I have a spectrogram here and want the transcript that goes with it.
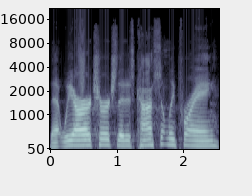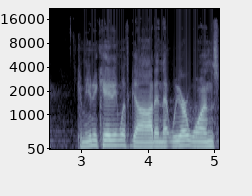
that we are a church that is constantly praying, communicating with God, and that we are ones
